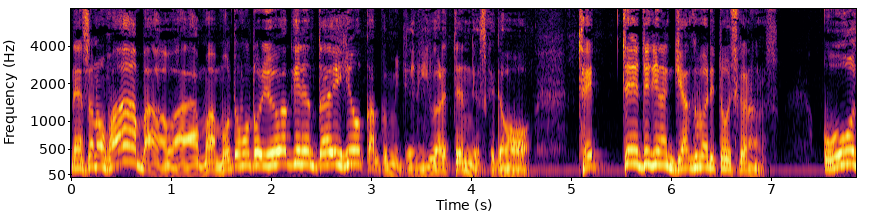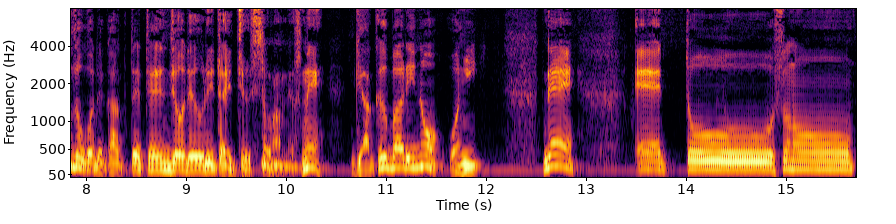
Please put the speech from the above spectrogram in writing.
で、そのファーバーは、まあもともと夜明けの代表格みたいに言われてるんですけど、徹底的な逆張り投資家なんです。大底で買って天井で売りたいっていう人なんですね。逆張りの鬼。で、えー、っと、その、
